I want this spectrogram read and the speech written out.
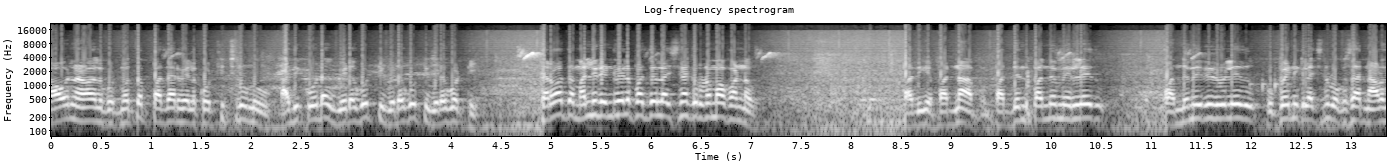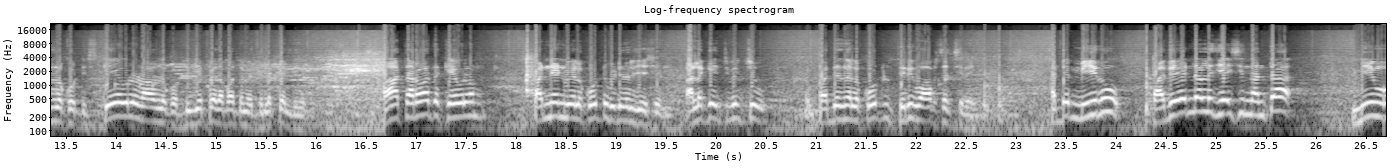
పావులు నాలుగు వందల కోట్లు. మొత్తం పదహారు వేల కోట్లు ఇచ్చినావు నువ్వు. అది కూడా విడగొట్టి విడగొట్టి విడగొట్టి. తర్వాత మళ్ళీ రెండు వేల పద్దెనిమిదిలో వచ్చినాక రుణమాఫ్ అన్నావు. పదిహే పద్నా పద్దెనిమిది పంతొమ్మిది లేదు. పంతొమ్మిది ఇరవై లేదు. ఉప ఎన్నికలు వచ్చినప్పుడు ఒకసారి నాలుగు వందల కోట్లు కేవలం నాలుగు వందల కోట్లు. నేను చెప్పేది అబద్ధం లెక్కలు ఆ తర్వాత కేవలం పన్నెండు వేల కోట్లు విడుదల చేసిండు. అలాగే ఇంచుమించు పద్దెనిమిది వేల కోట్లు తిరిగి వాపసు వచ్చినాయి. అంటే మీరు పదిహేను చేసిందంతా మేము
